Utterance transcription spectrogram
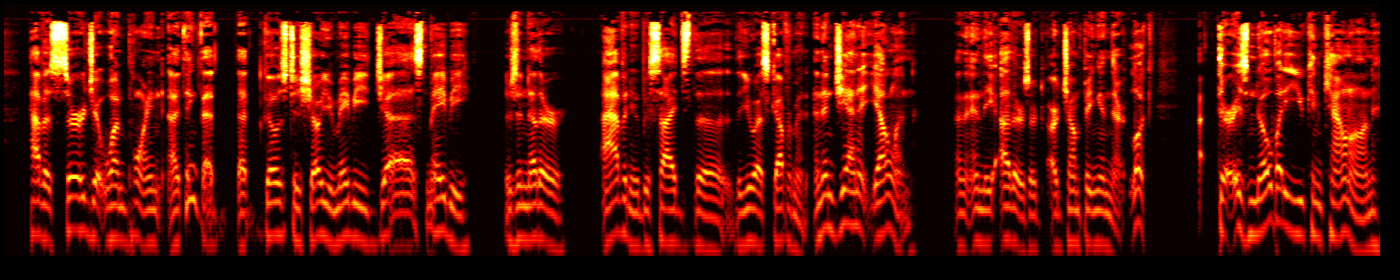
have a surge at one point, I think that that goes to show you maybe just maybe there's another avenue besides the the US government. And then Janet Yellen and, and the others are, are jumping in there. Look, there is nobody you can count on,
